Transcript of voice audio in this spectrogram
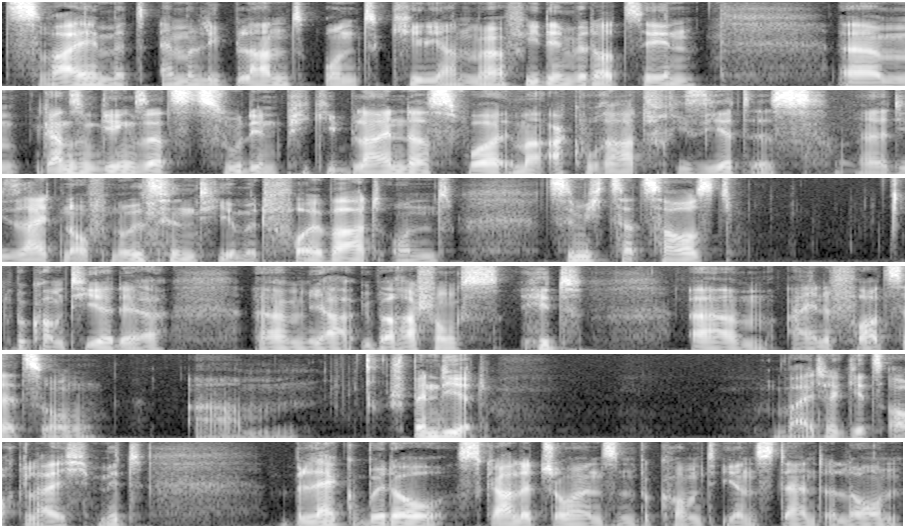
2 mit Emily Blunt und Killian Murphy, den wir dort sehen. Ähm, ganz im Gegensatz zu den Peaky Blinders, wo er immer akkurat frisiert ist. Äh, die Seiten auf Null sind hier mit Vollbart und ziemlich zerzaust. Bekommt hier der ähm, ja, Überraschungshit ähm, eine Fortsetzung ähm, spendiert. Weiter geht's auch gleich mit Black Widow. Scarlett Johansson bekommt ihren Standalone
